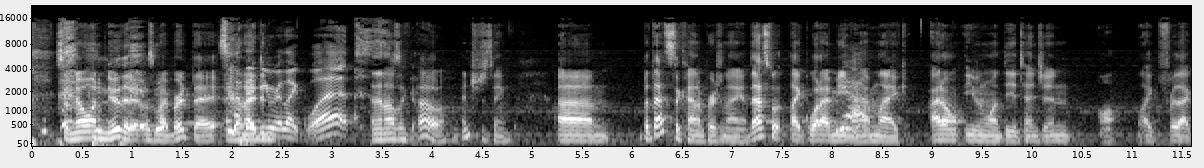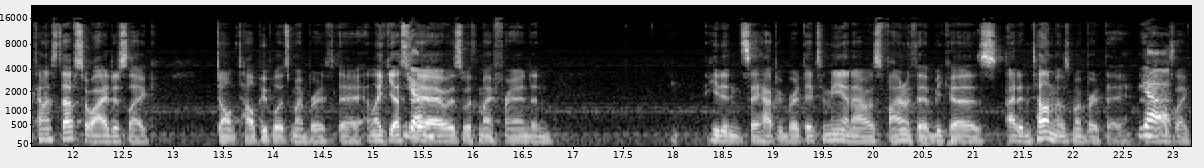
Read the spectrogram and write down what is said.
so no one knew that it was my birthday. So and then, then I didn't, you were like, "What?" And then I was like, "Oh, interesting." Um, but that's the kind of person I am. That's what like what I mean. Yeah. I'm like, I don't even want the attention, uh, like for that kind of stuff. So I just like don't tell people it's my birthday. And like yesterday, yeah. I was with my friend and he didn't say happy birthday to me, and I was fine with it because I didn't tell him it was my birthday. And yeah, I was like,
